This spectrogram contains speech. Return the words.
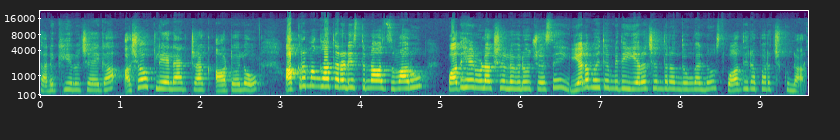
తనిఖీలు చేయగా అశోక్ లేలాండ్ ట్రక్ ఆటోలో అక్రమంగా తరలిస్తున్న సుమారు పదిహేను లక్షల విలువ చేసే ఎనభై తొమ్మిది ఎర్రచందనం దొంగలను స్వాధీనపరుచుకున్నారు.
